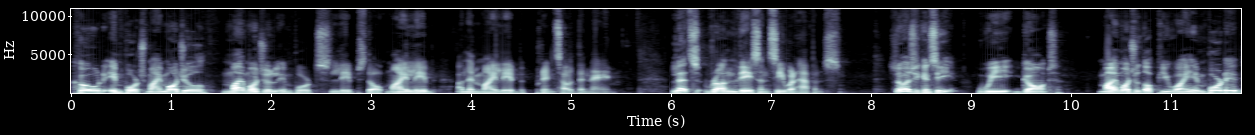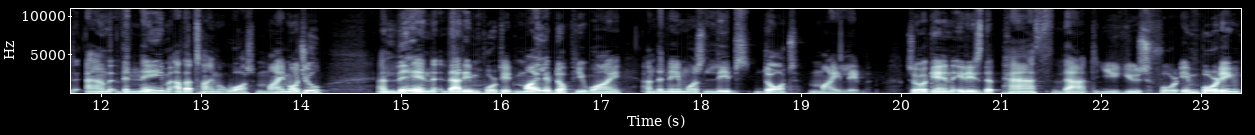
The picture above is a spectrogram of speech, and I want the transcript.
code imports my module, my module imports libs.mylib, and then mylib prints out the name. Let's run this and see what happens. So as you can see, we got my module.py imported, and the name at that time was my module. And then that imported mylib.py, and the name was libs.mylib. So again, it is the path that you use for importing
